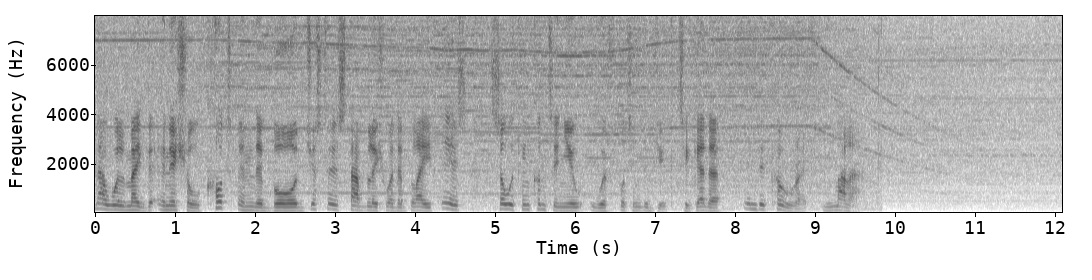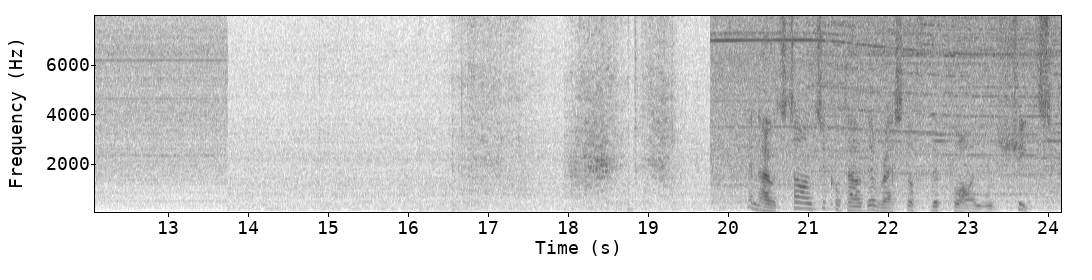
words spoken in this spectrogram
Now we'll make the initial cut in the board just to establish where the blade is so we can continue with putting the jig together in the correct manner. And now it's time to cut out the rest of the plywood sheets.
